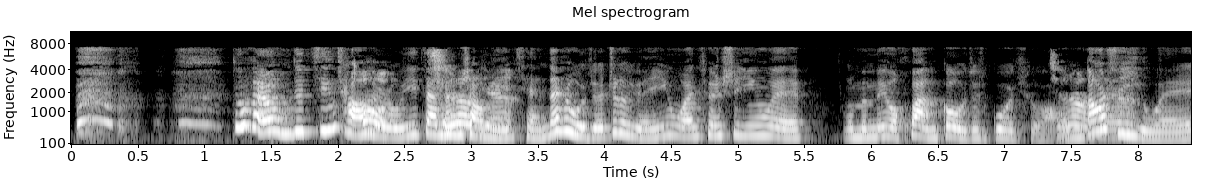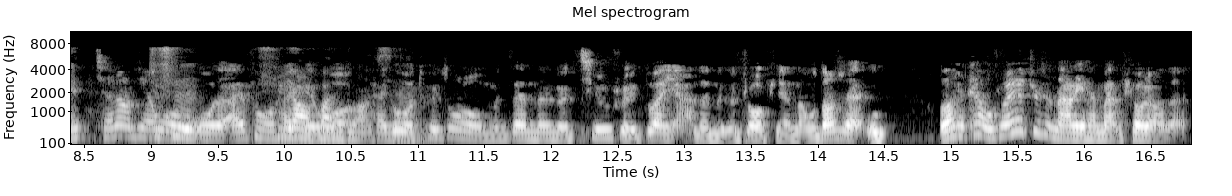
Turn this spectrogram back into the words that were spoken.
对，反正我们就经常很容易在路上没钱，但是我觉得这个原因完全是因为我们没有换够就过去了。我们当时以为前两天我我的 iPhone 需还给要换多少我还给我推送了我们在那个清水断崖的那个照片呢。我当时还我我当时看我说哎这是哪里还蛮漂亮的。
